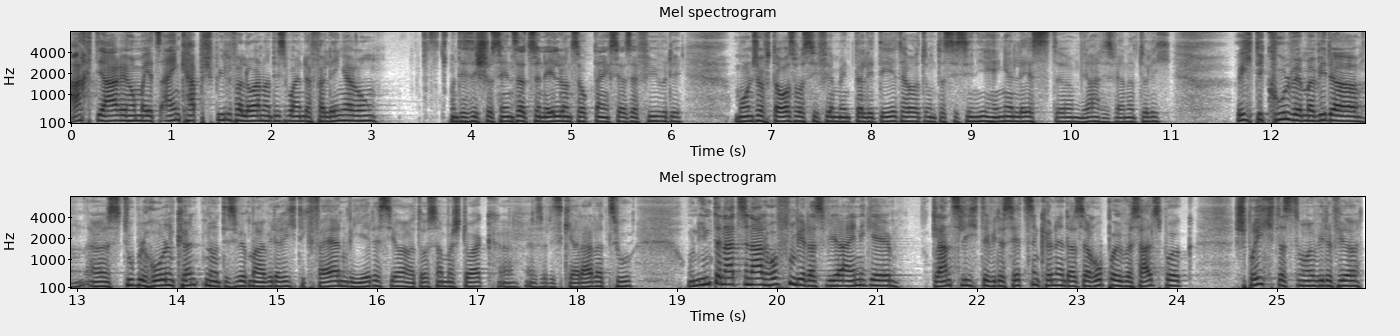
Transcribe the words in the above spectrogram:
acht Jahre haben wir jetzt ein Cup-Spiel verloren und das war in der Verlängerung. Und das ist schon sensationell und sagt eigentlich sehr, sehr viel über die Mannschaft aus, was sie für Mentalität hat und dass sie sich nie hängen lässt. Ähm, ja, das wäre natürlich richtig cool, wenn wir wieder äh, das Double holen könnten und das wird man auch wieder richtig feiern, wie jedes Jahr. Auch da sind wir stark, äh, also das gehört auch dazu. Und international hoffen wir, dass wir einige Glanzlichter wieder setzen können, dass Europa über Salzburg spricht, dass wir wieder für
